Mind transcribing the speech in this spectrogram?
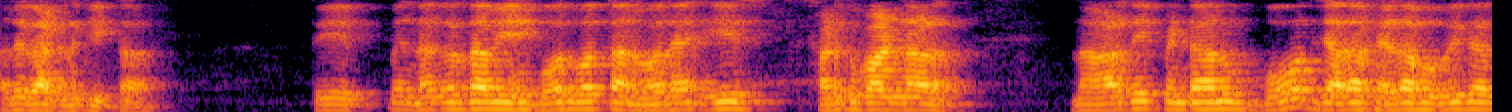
ਉਦਘਾਟਨ ਕੀਤਾ। ਤੇ ਨਗਰ ਦਾ ਵੀ ਅਸੀਂ ਬਹੁਤ ਬਹੁਤ ਧੰਨਵਾਦ ਹੈ। ਇਸ ਸੜਕ ਬਣਨ ਨਾਲ ਨਾਲ ਦੇ ਪਿੰਡਾਂ ਨੂੰ ਬਹੁਤ ਜ਼ਿਆਦਾ ਫਾਇਦਾ ਹੋਵੇਗਾ।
